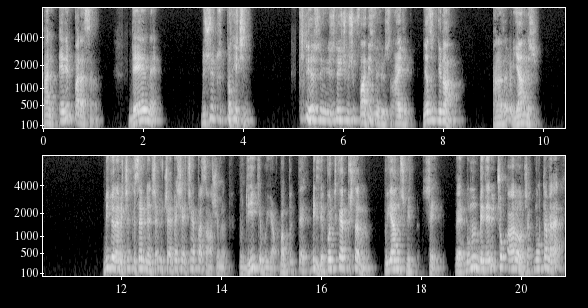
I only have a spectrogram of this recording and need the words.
Hani elin parasının değerini düşük tutmak için gidiyorsun %3,5 faiz veriyorsun aylık. Yazık günah. Anladın mı? Yanlış. Bir dönem için kısa bir dönem için 3 ay 5 ay için yaparsan ama şimdi bu değil ki bu ya. Bak, bu de- Bildiğin politika yapmışlar bunu. Bu yanlış bir şey. Ve bunun bedeli çok ağır olacak. Muhtemelen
